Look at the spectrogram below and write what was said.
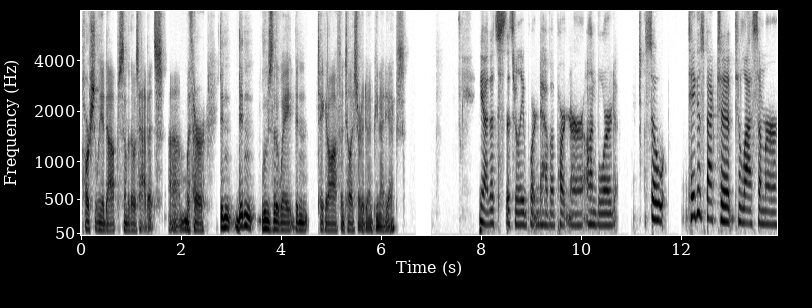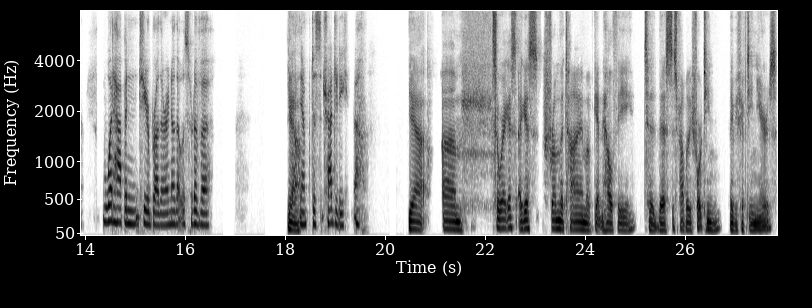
partially adopt some of those habits um, with her. Didn't didn't lose the weight, didn't take it off until I started doing P90X. Yeah, that's that's really important to have a partner on board. So take us back to to last summer. What happened to your brother? I know that was sort of a yeah, you know, just a tragedy. Yeah. Um, so I guess I guess from the time of getting healthy to this is probably 14, maybe 15 years.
